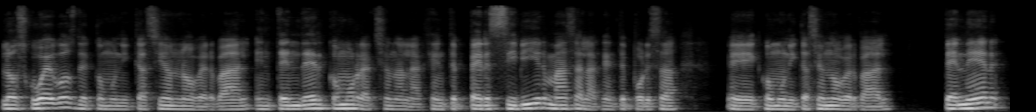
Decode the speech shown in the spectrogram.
Los juegos de comunicación no verbal, entender cómo reacciona la gente, percibir más a la gente por esa eh, comunicación no verbal, tener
